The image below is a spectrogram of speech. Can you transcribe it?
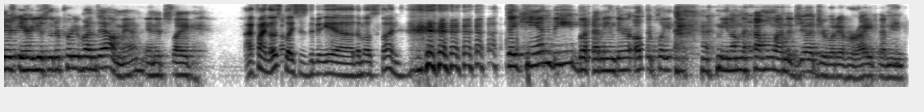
there's areas that are pretty run down, man, and it's like I find those places to be uh, the most fun. they can be, but I mean, there are other places. I mean, I'm not, I'm one to judge or whatever, right? I mean,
